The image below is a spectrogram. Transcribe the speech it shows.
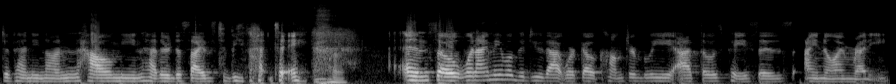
depending on how mean Heather decides to be that day. and so when I'm able to do that workout comfortably at those paces, I know I'm ready.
